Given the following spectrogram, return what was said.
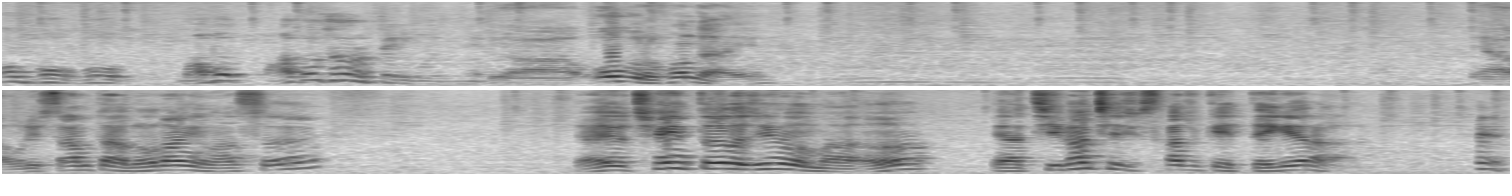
어, 뭐, 뭐, 마법, 마법상으로 때리고 있네. 야, 오브로 혼다. 이. 야, 우리 쌈따 로랑이 왔어? 야, 이거 체인 떨어지면 막, 어? 야, 집 한 채씩 사줄게, 대게라.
